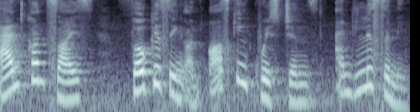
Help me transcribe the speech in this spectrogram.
and concise, focusing on asking questions and listening.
